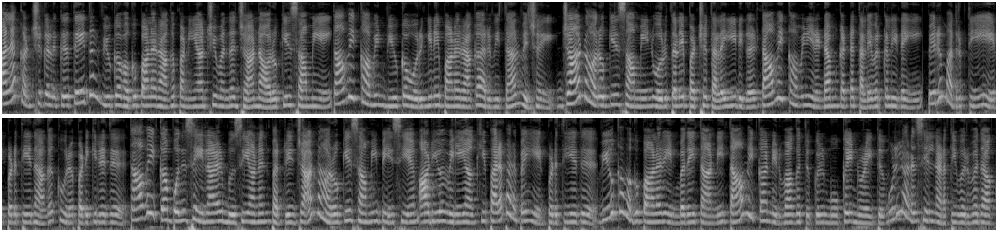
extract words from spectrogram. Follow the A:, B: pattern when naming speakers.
A: பல கட்சிகளுக்கு தேர்தல் வியூக வகுப்பாளராக பணியாற்றி வந்த ஜான் ஆரோக்கியசாமியை தாவிகாவின் வியூக ஒருங்கிணைப்பாளராக அறிவித்தார் விஜய். ஜான் ஆரோக்கியசாமியின் ஒரு தலைப்பட்ச தலையீடுகள் தாவிகாவின் இரண்டாம் கட்ட தலைவர்களிடையே பெரும் அதிருப்தியை ஏற்படுத்தியதாக கூறப்படுகிறது. தாவிகா பொதுச் செயலாளர் புசி ஆனந்த் பற்றி ஜான் ஆரோக்கியசாமி பேசிய ஆடியோ வெளியாகி பரபரப்பை ஏற்படுத்தியது. வியூக வகுப்பாளர் என்பதை தாண்டி தாவிகா நிர்வாகத்துக்குள் மூக்கை நுழைத்து உள் அரசியல் நடத்தி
